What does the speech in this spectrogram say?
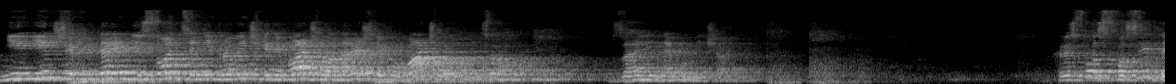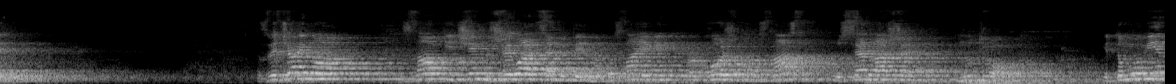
ні інших людей, ні сонця, ні травички не бачила, а нарешті побачила, вони цього взагалі не помічають. Христос Спаситель, звичайно, знав і чим жива ця людина, бо знає Він про кожного з нас усе наше нутро. І тому Він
